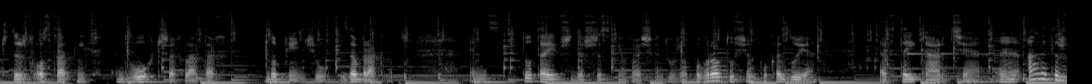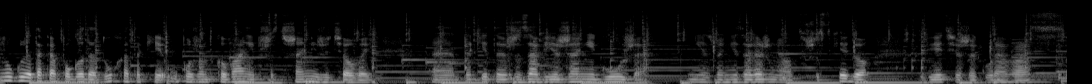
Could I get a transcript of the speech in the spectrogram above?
czy też w ostatnich dwóch, trzech latach do pięciu zabraknąć. Więc tutaj przede wszystkim właśnie dużo powrotów się pokazuje w tej karcie, y, ale też w ogóle taka pogoda ducha, takie uporządkowanie przestrzeni życiowej, y, takie też zawierzenie górze, nie, że niezależnie od wszystkiego wiecie, że góra Was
